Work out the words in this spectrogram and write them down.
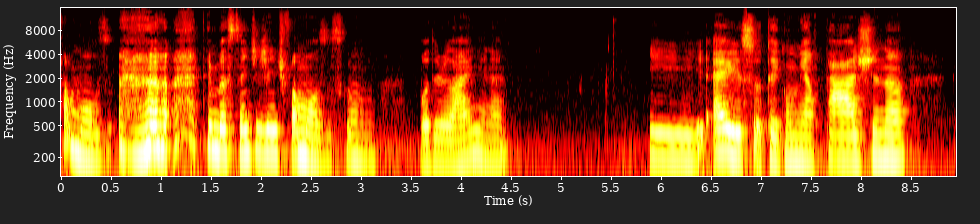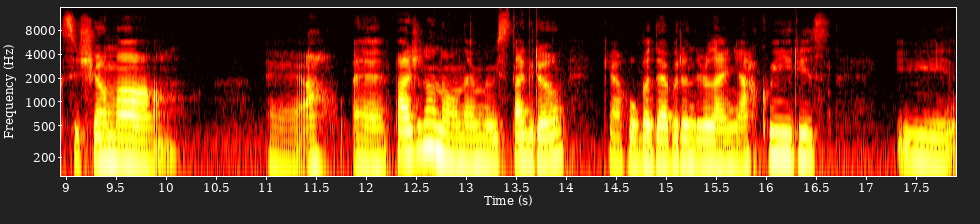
famoso. Tem bastante gente famosa com borderline, né? E é isso, eu tenho minha página que se chama. É, é, página não, né? Meu Instagram, que é arroba Débora Arco-Íris. E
